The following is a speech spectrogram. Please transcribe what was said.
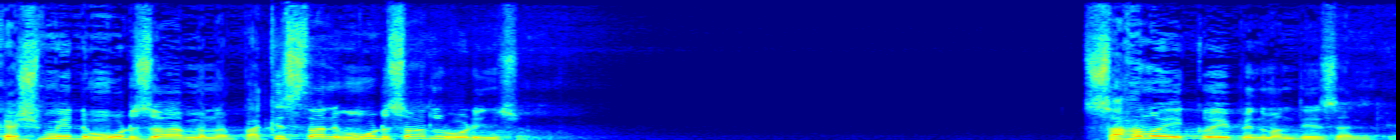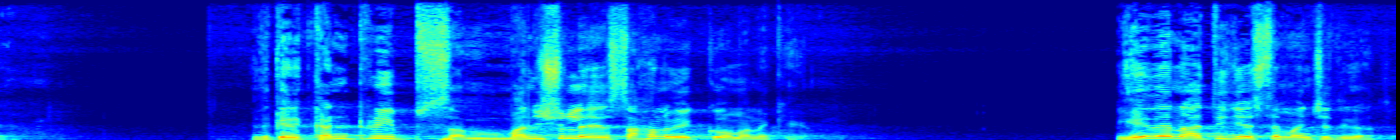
కశ్మీర్ని మూడు సార్లు మన పాకిస్తాన్ని మూడు సార్లు ఓడించాం. సహనం ఎక్కువైపోయింది మన దేశానికి. ఎందుకని కంట్రీ స- మనుషులే సహనం ఎక్కువ మనకి. ఏదైనా అతి చేస్తే మంచిది కాదు.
